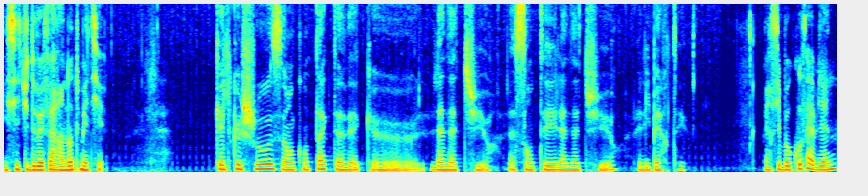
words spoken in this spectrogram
Et si tu devais faire un autre métier? Quelque chose en contact avec euh, la nature, la santé, la nature, la liberté. Merci beaucoup Fabienne.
